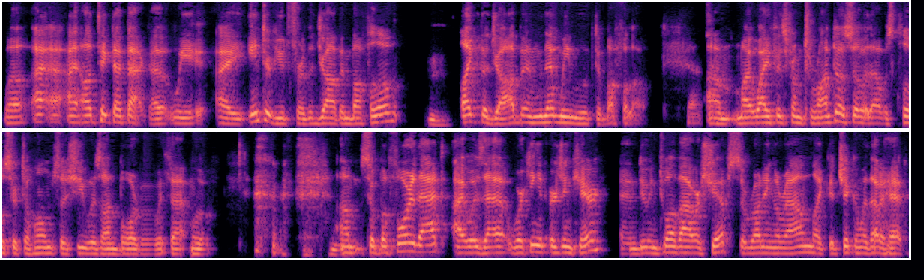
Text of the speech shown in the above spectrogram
well, I, will take that back. I, we I interviewed for the job in Buffalo, mm-hmm. liked the job, and then we moved to Buffalo. Um, my wife is from Toronto, so that was closer to home, so she was on board with that move. Um, so before that, I was at, working in urgent care and doing 12-hour shifts, so running around like a chicken without a head,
